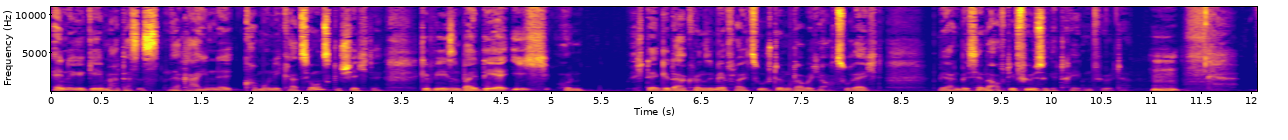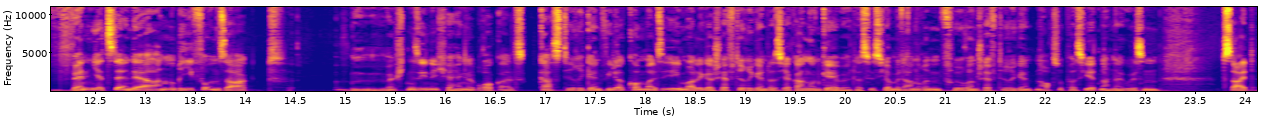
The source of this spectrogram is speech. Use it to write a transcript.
Ende gegeben hat, das ist eine reine Kommunikationsgeschichte gewesen, bei der ich, und ich denke, da können Sie mir vielleicht zustimmen, glaube ich auch zu Recht, mir ein bisschen auf die Füße getreten fühlte. Mhm. Wenn jetzt der NDR anriefe und sagt, möchten Sie nicht, Herr Hengelbrock, als Gastdirigent wiederkommen, als ehemaliger Chefdirigent, das ist ja gang und gäbe. Das ist ja mit anderen früheren Chefdirigenten auch so passiert, nach einer gewissen Zeit,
